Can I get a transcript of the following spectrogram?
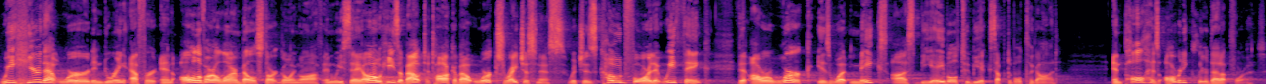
we hear that word enduring effort and all of our alarm bells start going off and we say oh he's about to talk about works righteousness which is code for that we think that our work is what makes us be able to be acceptable to god and Paul has already cleared that up for us.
